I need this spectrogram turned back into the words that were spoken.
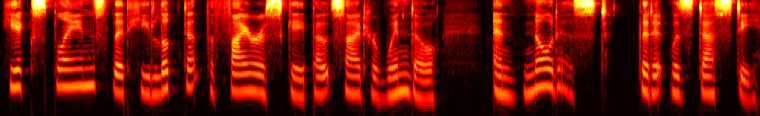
He explains that he looked at the fire escape outside her window and noticed that it was dusty.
